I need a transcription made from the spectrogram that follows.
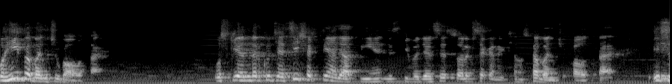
वहीं पे बन चुका होता है। उसके अंदर कुछ ऐसी शक्तियाँ जाती हैं जिसकी वजह से स्वर्ग से कनेक्शन उसका बन चुका होता है। इस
